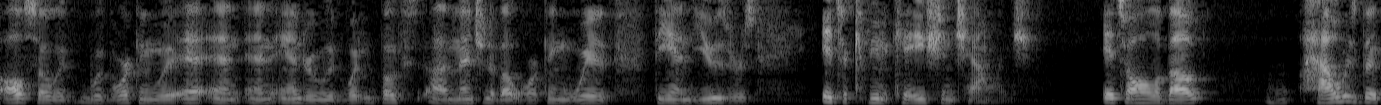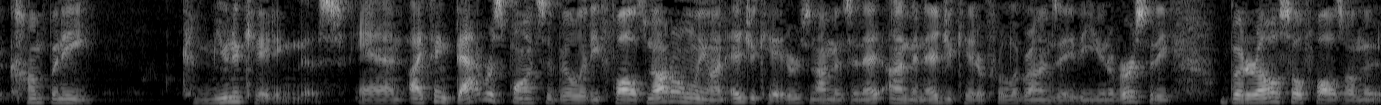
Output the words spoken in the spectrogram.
also with, with working with, and, and Andrew, with what you both uh, mentioned about working with the end users, it's a communication challenge. It's all about how is the company communicating this. And I think that responsibility falls not only on educators, and I'm, an, I'm an educator for Legrand's AV University, but it also falls on the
